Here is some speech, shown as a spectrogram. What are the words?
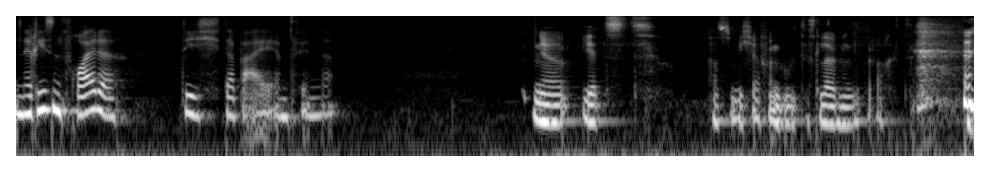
eine Riesenfreude, die ich dabei empfinde. Ja, jetzt hast du mich auf ein gutes Learning gebracht.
